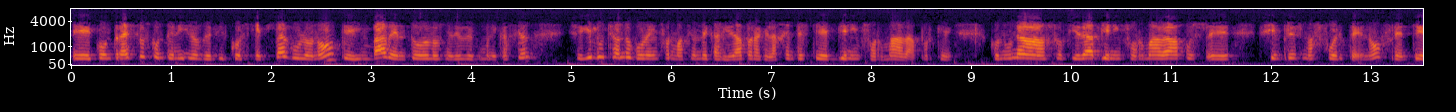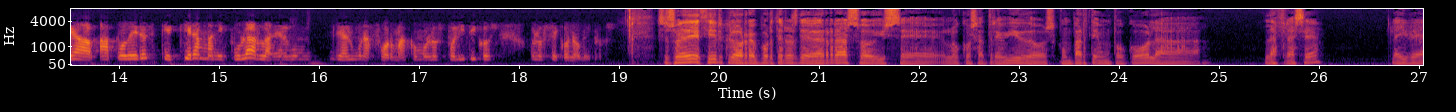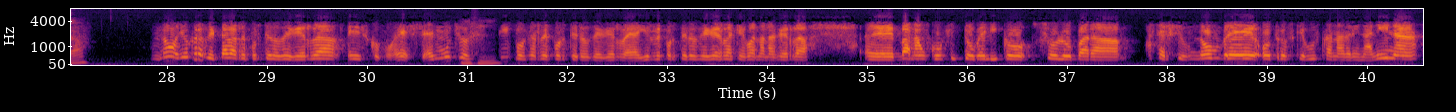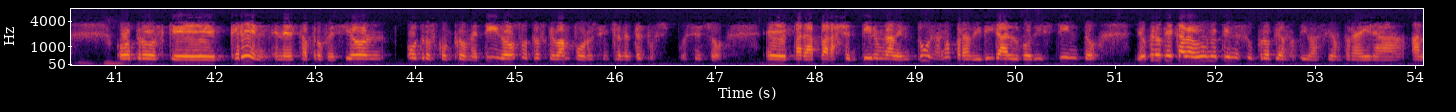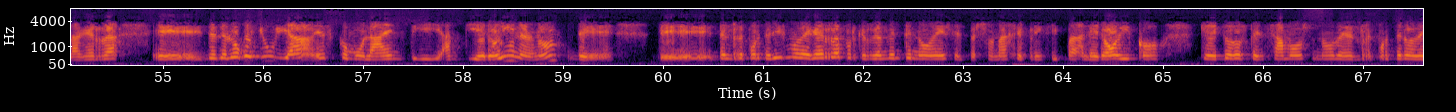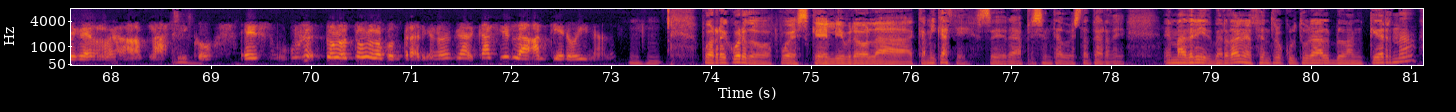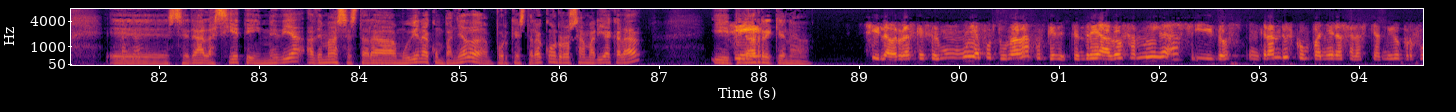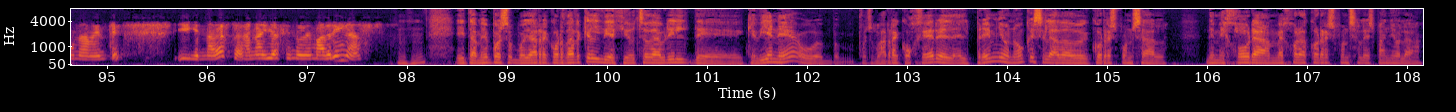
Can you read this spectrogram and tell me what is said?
eh, contra estos contenidos de circo espectáculo, ¿no? Que invaden todos los medios de comunicación, seguir luchando por una información de calidad para que la gente esté bien informada, porque con una sociedad bien informada, pues eh, siempre es más fuerte, ¿no? Frente a, poderes que quieran manipularla de, algún, de alguna forma, como los políticos o los económicos. Se suele decir que los reporteros de guerra sois eh, locos atrevidos. ¿Comparte un poco la, la frase, la idea? No, yo creo que cada reportero de guerra es como es. Hay muchos tipos de reporteros de guerra. Hay reporteros de guerra que van a la guerra, eh, van a un conflicto bélico solo para hacerse un nombre, otros que buscan adrenalina, otros que creen en esta profesión otros comprometidos, otros que van por simplemente, pues, pues eso, eh, para, para sentir una aventura, ¿no? Para vivir algo distinto. Yo creo que cada uno tiene su propia motivación para ir a, la guerra. Eh, desde luego Julia es como la anti, antiheroína, ¿no? De, de, del reporterismo de guerra porque realmente no es el personaje principal heroico que todos pensamos no del reportero de guerra clásico. Es todo todo lo contrario no casi es la antiheroína ¿no? pues recuerdo pues que el libro La Kamikaze será presentado esta tarde en Madrid verdad en el Centro Cultural Blanquerna. Eh, será a las siete y media. Además estará muy bien acompañada porque estará con Rosa María Calá y Sí. Pilar Requena Sí, la verdad es que soy muy afortunada porque tendré a dos amigas y dos grandes compañeras a las que admiro profundamente y nada, estarán ahí haciendo de madrinas. Y también pues voy a recordar que el 18 de abril de que viene pues va a recoger el, el premio ¿no? que se le ha dado de corresponsal de mejora mejora corresponsal española.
